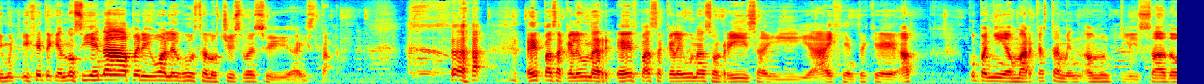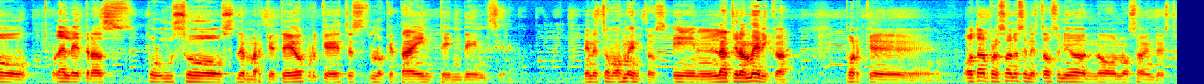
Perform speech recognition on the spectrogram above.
y, y gente que no sigue nada, pero igual le gustan los chismes, y ahí está. es para sacarle una es para sacarle una sonrisa y hay gente que ah, compañías marcas también han utilizado las letras por usos de marketeo porque esto es lo que está en tendencia en estos momentos en Latinoamérica porque otras personas en Estados Unidos no, no saben de esto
